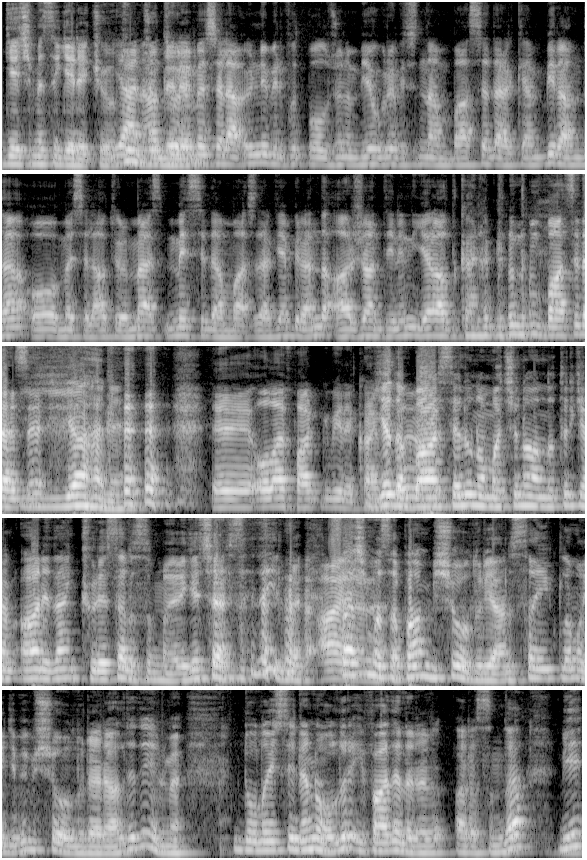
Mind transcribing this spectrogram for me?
geçmesi gerekiyor. Yani Tüm atıyorum cümlelerin. mesela ünlü bir futbolcunun biyografisinden bahsederken bir anda o mesela atıyorum Mes- Messi'den bahsederken bir anda Arjantin'in yeraltı kaynaklarından bahsederse yani e, olay farklı bir yere ya kaybolur. da Barcelona maçını anlatırken aniden küresel ısınmaya geçerse değil mi? Aynen Saçma öyle. sapan bir şey olur yani sayıklama gibi bir şey olur herhalde değil mi? Dolayısıyla ne olur? İfadeler ar- arasında bir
